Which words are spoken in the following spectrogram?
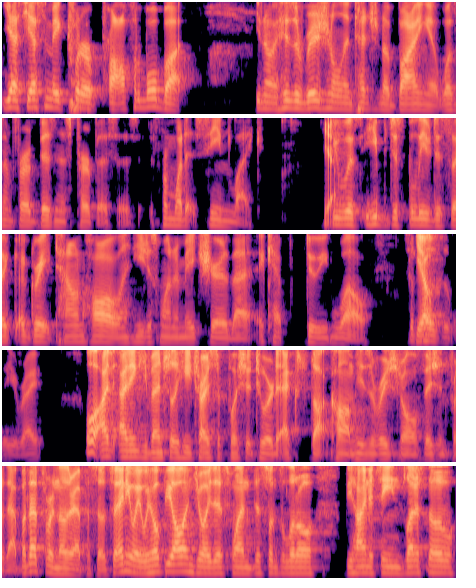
Yes, he has to make Twitter profitable, but you know his original intention of buying it wasn't for a business purposes, from what it seemed like. Yeah. He was he just believed it's like a great town hall, and he just wanted to make sure that it kept doing well. Supposedly, right? Well, I, I think eventually he tries to push it toward X.com, his original vision for that. But that's for another episode. So, anyway, we hope you all enjoy this one. This one's a little behind the scenes. Let us know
